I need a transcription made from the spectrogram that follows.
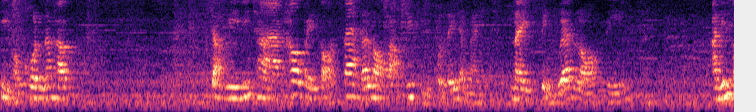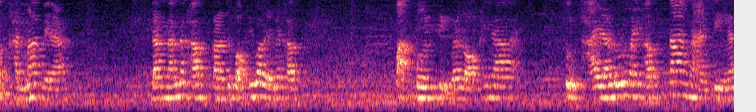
อีกของคนนะครับ จะมีวิชาเข้าไปสอดแทรกและรองรับวิถีคนได้ยังไง ในสิ่งแวดล้อมนี้ อันนี้สำคัญมากเลยนะ ดังนั้นนะครับกำลังจะบอกพี่ว่าเลยไหมครับประเมินสิ่งแวดล้อมให้ได้ สุดท้ายแล้วรู้ไหมครับตั้งงานจริงนะ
